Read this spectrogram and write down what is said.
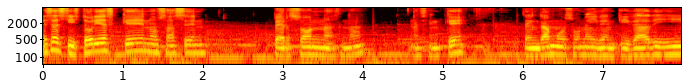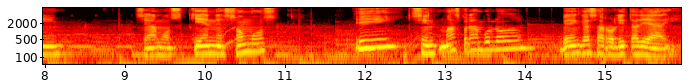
esas historias que nos hacen personas, ¿no? Hacen que tengamos una identidad y seamos quienes somos. Y sin más preámbulo, venga esa rolita de ahí.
